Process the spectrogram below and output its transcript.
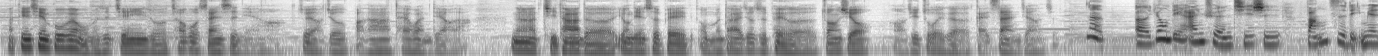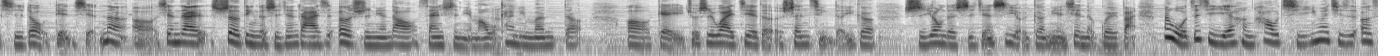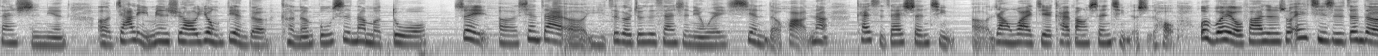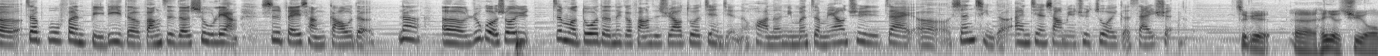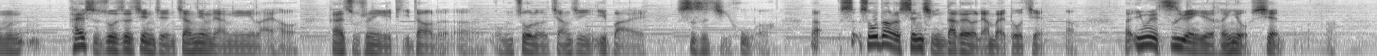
那电线部分我们是建议说超过三十年啊，最好就把它汰换掉了。那其他的用电设备，我们大概就是配合装修啊去做一个改善这样子。那呃，用电安全其实房子里面其实都有电线。那呃，现在设定的时间大概是二十年到三十年嘛。我看你们的呃给就是外界的申请的一个使用的时间是有一个年限的规范。那我自己也很好奇，因为其实二三十年呃家里面需要用电的可能不是那么多。所以，呃，现在呃，以这个就是三十年为限的话，那开始在申请呃，让外界开放申请的时候，会不会有发生说，哎，其实真的这部分比例的房子的数量是非常高的？那呃，如果说这么多的那个房子需要做鉴检的话呢，你们怎么样去在呃申请的案件上面去做一个筛选呢？这个呃很有趣，我们开始做这鉴检将近两年以来哈，刚才主持人也提到了，呃，我们做了将近一百。四十几户哦，那收收到的申请大概有两百多件啊，那因为资源也很有限啊，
